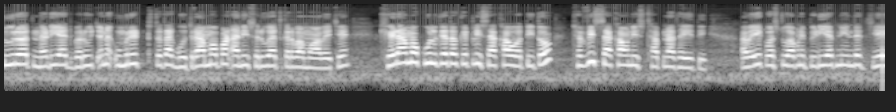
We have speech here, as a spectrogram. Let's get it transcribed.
સુરત, નડિયાદ, ભરૂચ અને ઉમરેઠ તથા ગોધરામાં પણ આની શરૂઆત કરવામાં આવે છે. ખેડામાં કુલ કે તો કેટલી શાખાઓ હતી તો? છવ્વીસ શાખાઓની સ્થાપના થઈ હતી. હવે એક વસ્તુ આપણી પીડીએફની અંદર જે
